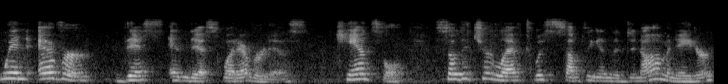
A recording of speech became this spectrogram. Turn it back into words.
Whenever this and this, whatever it is, cancel so that you're left with something in the denominator,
